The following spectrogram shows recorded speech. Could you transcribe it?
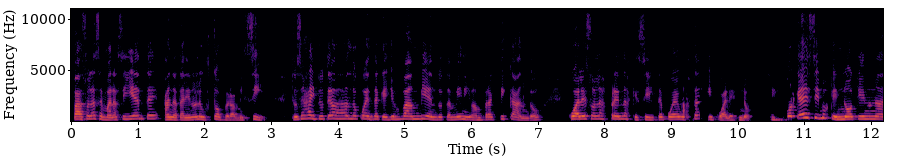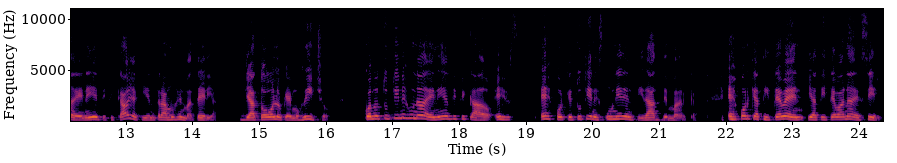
Paso la semana siguiente, a Natalia no le gustó, pero a mí sí. Entonces ahí tú te vas dando cuenta que ellos van viendo también y van practicando cuáles son las prendas que sí te puede gustar y cuáles no. ¿Por qué decimos que no tiene un ADN identificado? Y aquí entramos en materia, ya todo lo que hemos dicho. Cuando tú tienes un ADN identificado es es porque tú tienes una identidad de marca. Es porque a ti te ven y a ti te van a decir.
